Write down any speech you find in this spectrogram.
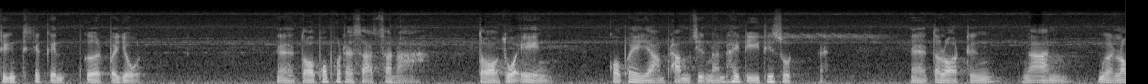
ถึงที่จะเกิดเกิดประโยชน์ ต่อพระพุทธศาสนา ต่อตัวเองก็พยายามทำสิ่งนั้นให้ดีที่สุด ตลอดถึงงานเมื่อเรา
